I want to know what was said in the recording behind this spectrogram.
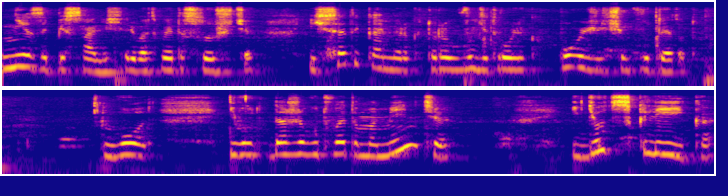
не записались, ребят, вы это слышите. И с этой камеры, которая выйдет ролик позже, чем вот этот. Вот. И вот даже вот в этом моменте идет склейка.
